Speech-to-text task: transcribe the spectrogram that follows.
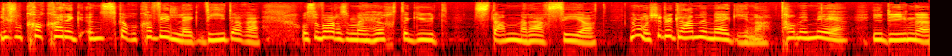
liksom, hva, hva jeg ønsker og hva vil jeg videre. Og så var det som jeg hørte Gud stemme der si at nå må ikke du glemme meg, Gina. Ta meg med i dine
